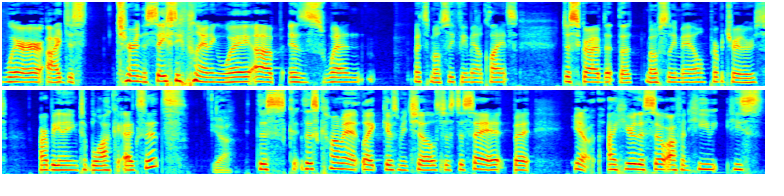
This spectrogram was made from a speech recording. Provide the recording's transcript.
where I just turn the safety planning way up is when it's mostly female clients describe that the mostly male perpetrators are beginning to block exits. Yeah. This this comment like gives me chills just to say it, but you know, I hear this so often. He he's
